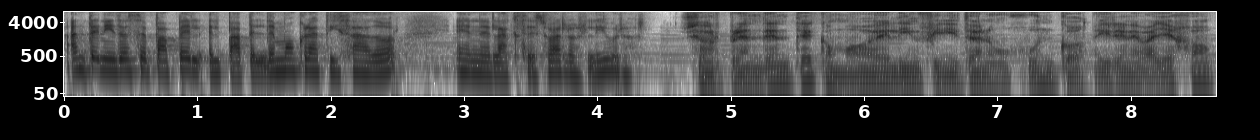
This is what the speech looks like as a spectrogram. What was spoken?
han tenido ese papel, el papel democratizador en el acceso a los libros. Sorprendente como el infinito en un junco. Irene Vallejo,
